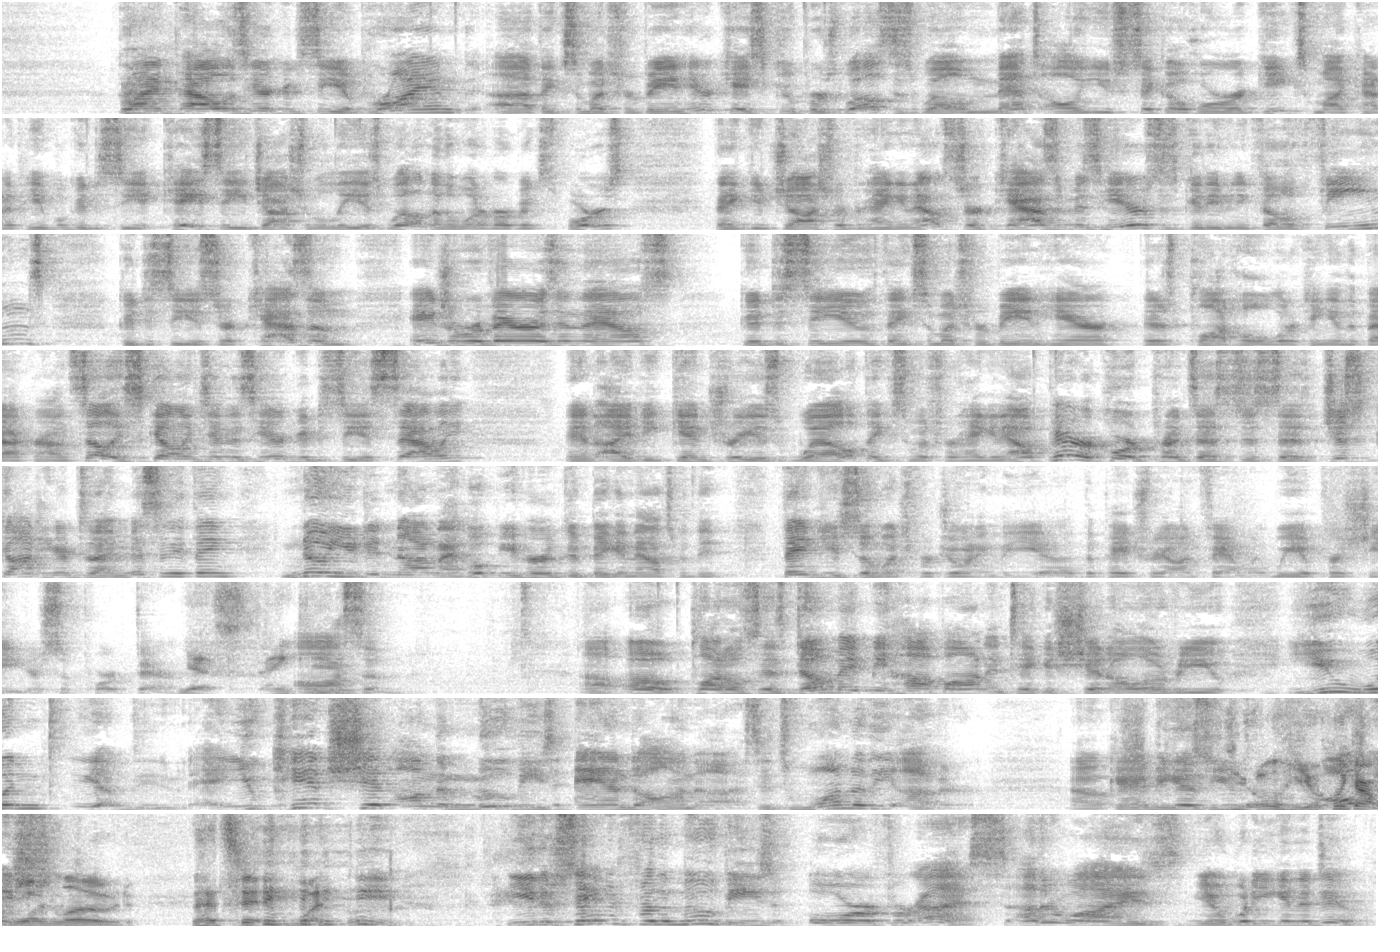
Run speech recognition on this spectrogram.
Brian Powell is here. Good to see you, Brian. Uh, thanks so much for being here. Casey Cooper as well says, "Well met, all you sicko horror geeks, my kind of people. Good to see you, Casey. Joshua Lee as well, another one of our big supporters. Thank you, Joshua, for hanging out. Sarcasm is here. Says, "Good evening, fellow fiends. Good to see you, Sarcasm. Angel Rivera is in the house. Good to see you. Thanks so much for being here. There's plot hole lurking in the background. Sally Skellington is here. Good to see you, Sally." And Ivy Gentry as well. Thanks so much for hanging out. Paracord Princess just says, just got here. Did I miss anything? No, you did not, and I hope you heard the big announcement. Thank you so much for joining the uh, the Patreon family. We appreciate your support there. Yes, thank you. Awesome. Uh, oh, Plothole says, "Don't make me hop on and take a shit all over you. You wouldn't. You can't shit on the movies and on us. It's one or the other. Okay, because you You only, you only got one load. That's it. One- either save it for the movies or for us. Otherwise, you know, what are you gonna do?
